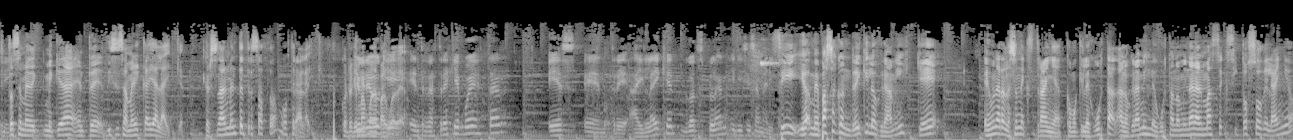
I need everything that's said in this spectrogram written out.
Entonces me, me queda entre This is America y I Like It. Personalmente, entre esas dos, me gustaría I Like It. Encuentro que Yo más buena creo para el que hueveo. entre las tres que puede estar es entre I Like It, God's Plan y This is America. Sí, yo- me pasa con Drake y los Grammys que es una relación extraña. Como que les gusta, a los Grammys les gusta nominar al más exitoso del año,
